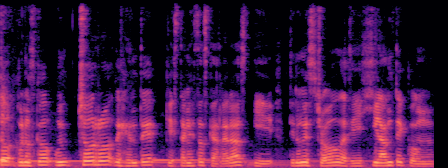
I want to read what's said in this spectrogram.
conozco un chorro de gente que está en estas carreras y tiene un stroll así gigante con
